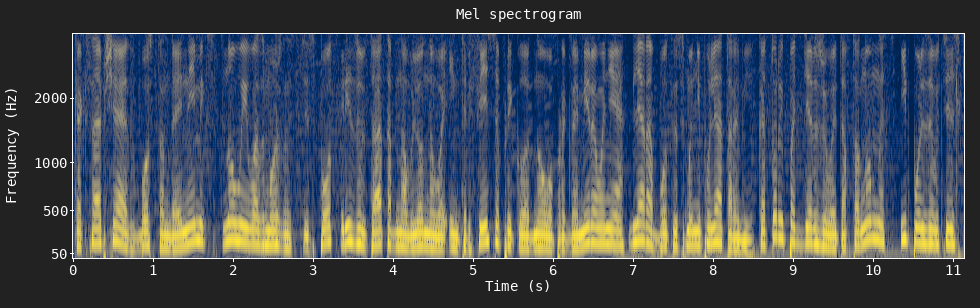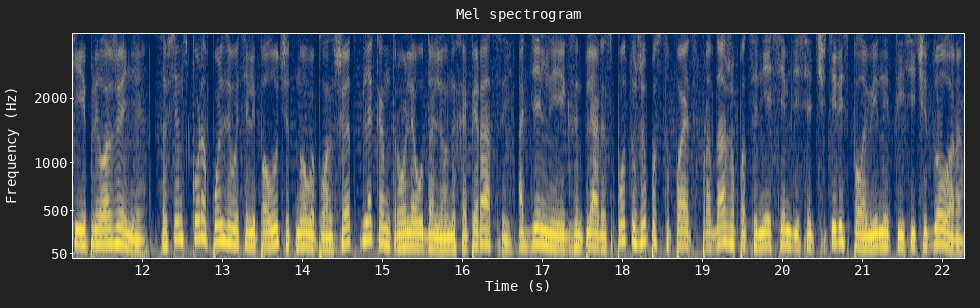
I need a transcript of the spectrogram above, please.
Как сообщают в Boston Dynamics, новые возможности Spot – результат обновленного интерфейса прикладного программирования для работы с манипуляторами, который поддерживает автономность и пользовательские приложения. Совсем скоро пользователи получат новый планшет для контроля удаленных операций. Отдельные экземпляры Spot уже поступают в продажу по цене 74,5 тысячи долларов,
